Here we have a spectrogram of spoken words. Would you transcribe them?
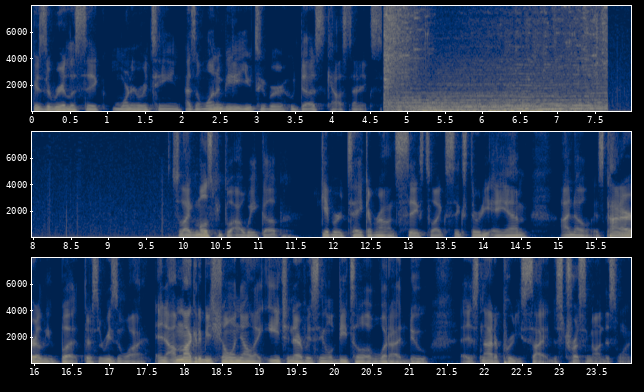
Here's a realistic morning routine as a wannabe YouTuber who does calisthenics. So like most people, I wake up, give or take around 6 to like 6:30 a.m. I know it's kind of early, but there's a reason why. And I'm not gonna be showing y'all like each and every single detail of what I do. It's not a pretty sight. Just trusting on this one.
